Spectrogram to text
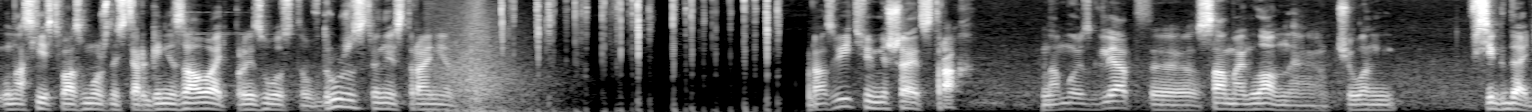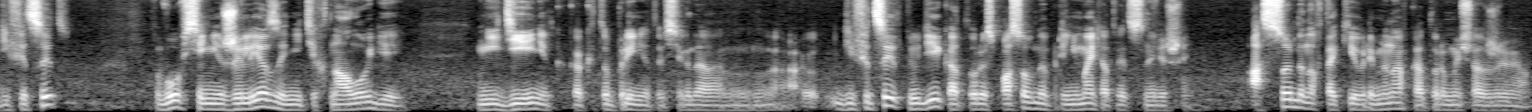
У нас есть возможность организовать производство в дружественной стране. Развитию мешает страх. На мой взгляд, э, самое главное, чего всегда дефицит, вовсе не железо, не технологий, не денег, как это принято всегда. Дефицит людей, которые способны принимать ответственные решения. Особенно в такие времена, в которые мы сейчас живем.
